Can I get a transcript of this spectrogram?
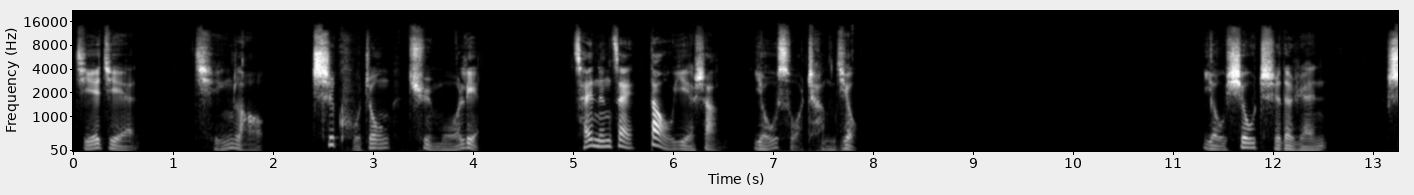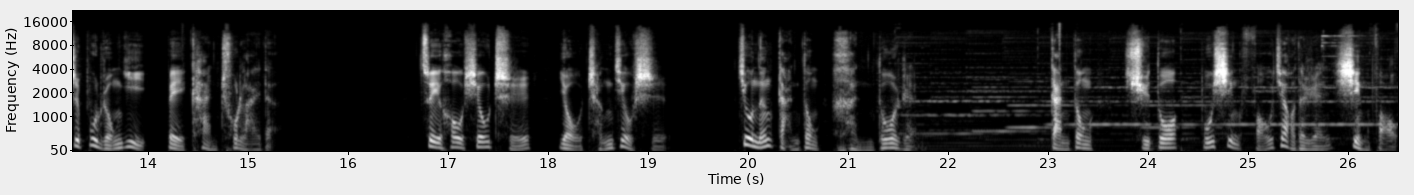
节俭、勤劳、吃苦中去磨练，才能在道业上有所成就。有修持的人是不容易被看出来的。最后修持有成就时，就能感动很多人，感动。许多不信佛教的人信佛，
